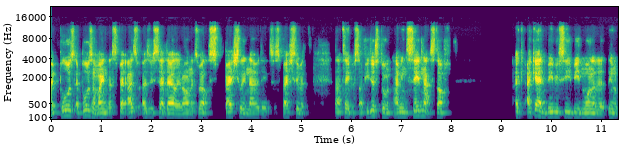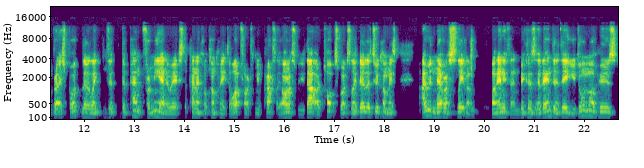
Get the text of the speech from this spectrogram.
it blows it blows my mind. As as we said earlier on as well, especially nowadays, especially with that type of stuff. You just don't. I mean, saying that stuff again, BBC being one of the you know British broad, they're like the the pen for me anyway. It's the pinnacle company to work for. For being perfectly honest with you, that or Talksports, like they're the two companies. I would never slate them on anything because at the end of the day, you don't know who's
